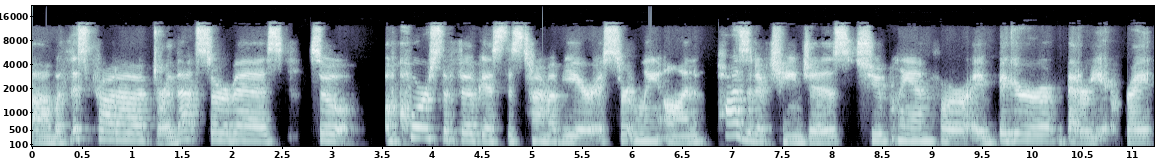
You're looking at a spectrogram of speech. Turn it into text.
um, with this product or that service. So, of course, the focus this time of year is certainly on positive changes to plan for a bigger, better year, right?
